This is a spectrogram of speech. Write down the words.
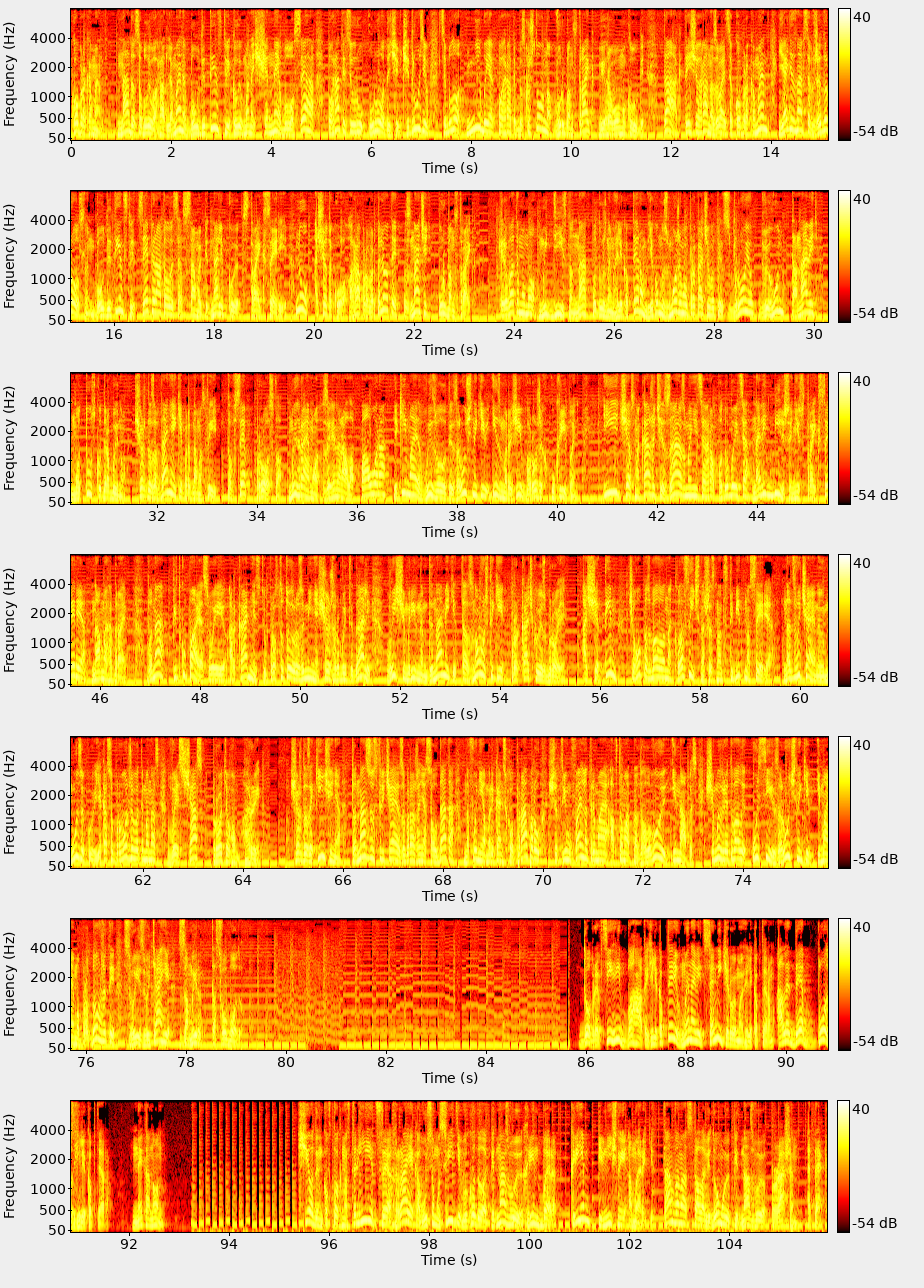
Кобра Коменд. Надособлива гра для мене, бо у дитинстві, коли в мене ще не було Сега, пограти цю гру у родичів чи друзів це було ніби як пограти безкоштовно в Urban Strike в ігровому клубі. Так, те, що гра називається Cobra Command, я дізнався вже дорослим, бо у дитинстві це піратилося саме під наліпкою Strike серії. Ну, а що такого? Гра про вертольоти значить Urban Strike. Керуватимемо ми дійсно надпотужним гелікоптером, в якому зможемо прокачувати зброю, двигун та навіть мотузку драбину. Що ж до завдання, яке перед нами стоїть, то все просто. Ми граємо за генерала Пауера, який має визволити заручників із мережі ворожих укріплень. І, чесно кажучи, зараз мені ця гра подобається навіть більше, ніж Strike серія на Drive. Вона підкупає своєю аркадністю, простотою розуміння, що ж робити далі, вищим рівнем динаміки та знову ж таки прокачкою зброї. А ще тим, чого позбавлена класична 16-бітна серія, надзвичайною музикою, яка супроводжуватиме нас весь час протягом гри. Що ж до закінчення, то нас зустрічає зображення солдата на фоні американського прапору, що тріумфально тримає автомат над головою, і напис, що ми врятували усіх заручників і маємо продовжити свої звитяги за мир та свободу. Добре, в цій грі багато гелікоптерів. Ми навіть самі керуємо гелікоптером. Але де бос-гелікоптер? Не канон. Ще один ковток ностальгії це гра, яка в усьому світі виходила під назвою Green Beret, крім Північної Америки. Там вона стала відомою під назвою Russian Attack.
